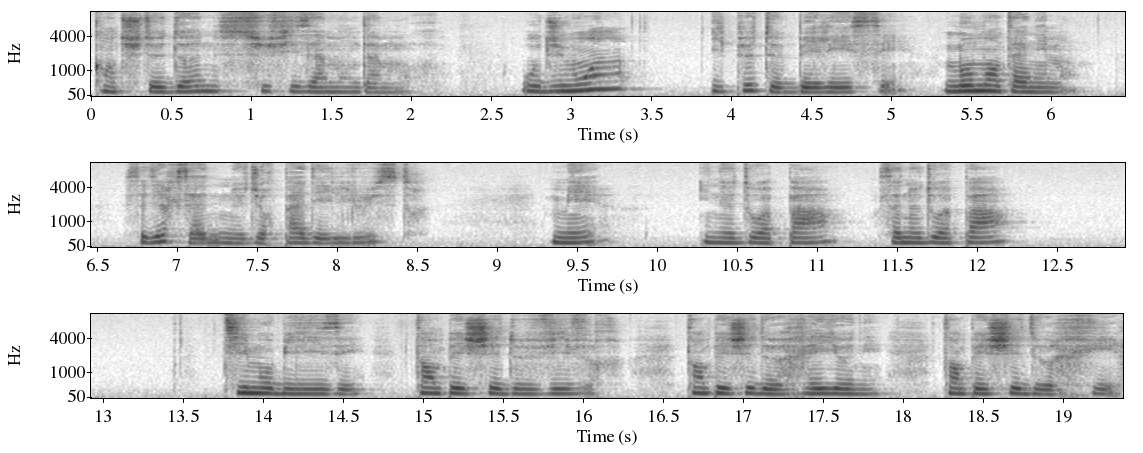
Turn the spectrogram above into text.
quand tu te donnes suffisamment d'amour. Ou du moins, il peut te blesser momentanément. C'est-à-dire que ça ne dure pas des lustres, mais il ne doit pas, ça ne doit pas t'immobiliser, t'empêcher de vivre, t'empêcher de rayonner, t'empêcher de rire.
